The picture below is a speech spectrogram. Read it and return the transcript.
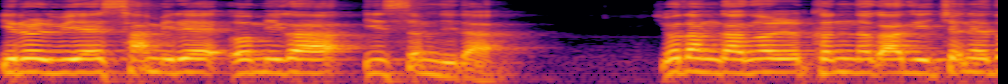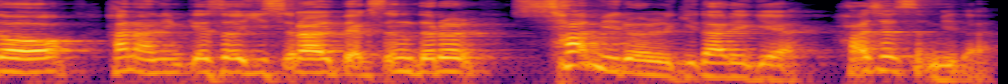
이를 위해 3일의 의미가 있습니다. 요단강을 건너가기 전에도 하나님께서 이스라엘 백성들을 3일을 기다리게 하셨습니다.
